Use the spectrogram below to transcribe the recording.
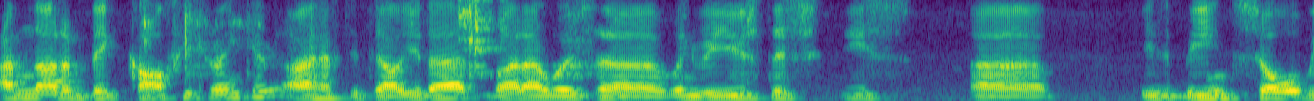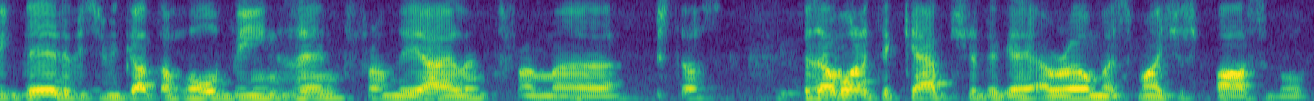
I'm not a big coffee drinker. I have to tell you that. But I was uh, when we used this these uh, these beans. So what we did was we got the whole beans in from the island from uh, because I wanted to capture the aroma as much as possible.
